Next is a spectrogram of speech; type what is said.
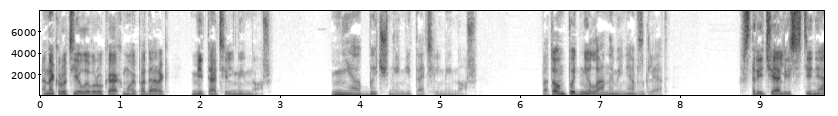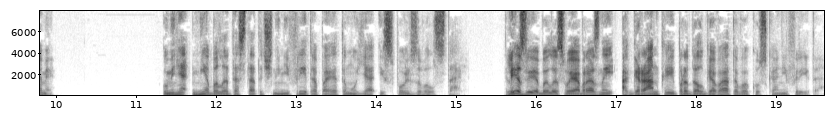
Она крутила в руках мой подарок — метательный нож. Необычный метательный нож. Потом подняла на меня взгляд. Встречались с тенями? У меня не было достаточно нефрита, поэтому я использовал сталь. Лезвие было своеобразной огранкой продолговатого куска нефрита.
